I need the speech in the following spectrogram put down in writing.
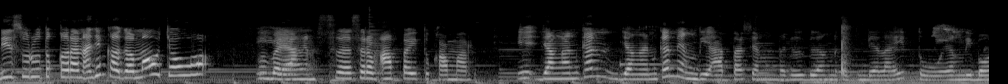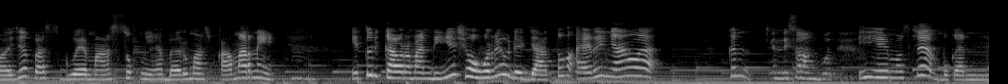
disuruh tukeran aja kagak mau cowok. Iya. Ngebayangin seserem apa itu kamar? Ih, jangankan jangankan yang di atas yang tadi lu bilang deket jendela itu, yang di bawah aja pas gue masuk nih ya, baru masuk kamar nih. Itu di kamar mandinya showernya udah jatuh, airnya nyala. Kan yang disambut iya maksudnya bukan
